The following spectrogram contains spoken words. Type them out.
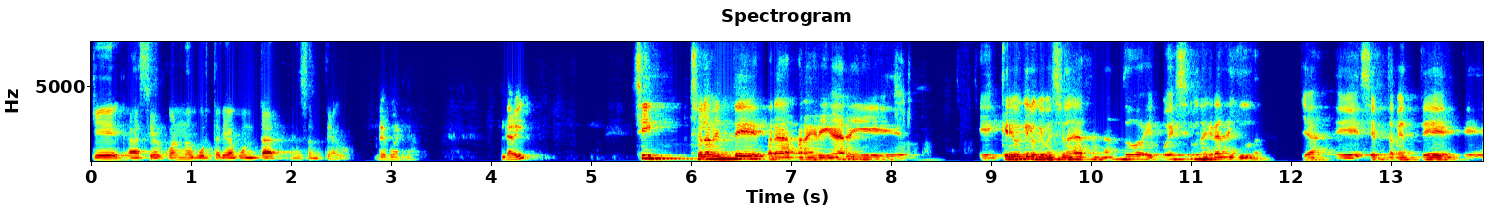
que, hacia el cual nos gustaría apuntar en Santiago. De acuerdo. David. Sí, solamente para, para agregar, eh, eh, creo que lo que mencionaba Fernando eh, puede ser una gran ayuda. ¿Ya? ciertamente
